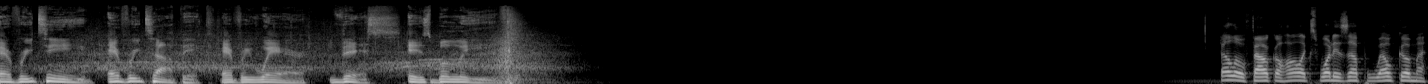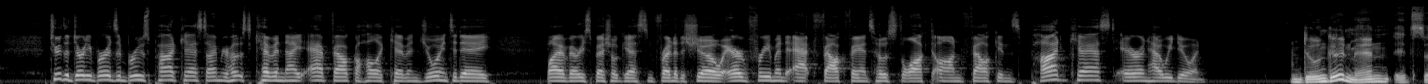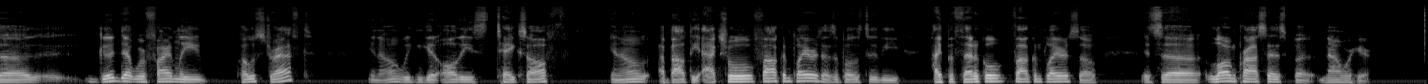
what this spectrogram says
Every team, every topic, everywhere. This is Bleav. Fellow Falcoholics, what is up? Welcome to the Dirty Birds and Brews podcast. I'm your host, Kevin Knight at Falcoholic Kevin, joined today by a very special guest and friend of the show, Aaron Freeman at Falc Fans, host Locked On Falcons podcast. Aaron, how are we doing? I'm doing good, man. It's uh good that we're finally post draft. You know, we can get all these takes off, you know, about the actual Falcon players as opposed to the hypothetical Falcon players. So it's a long process, but now we're here.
